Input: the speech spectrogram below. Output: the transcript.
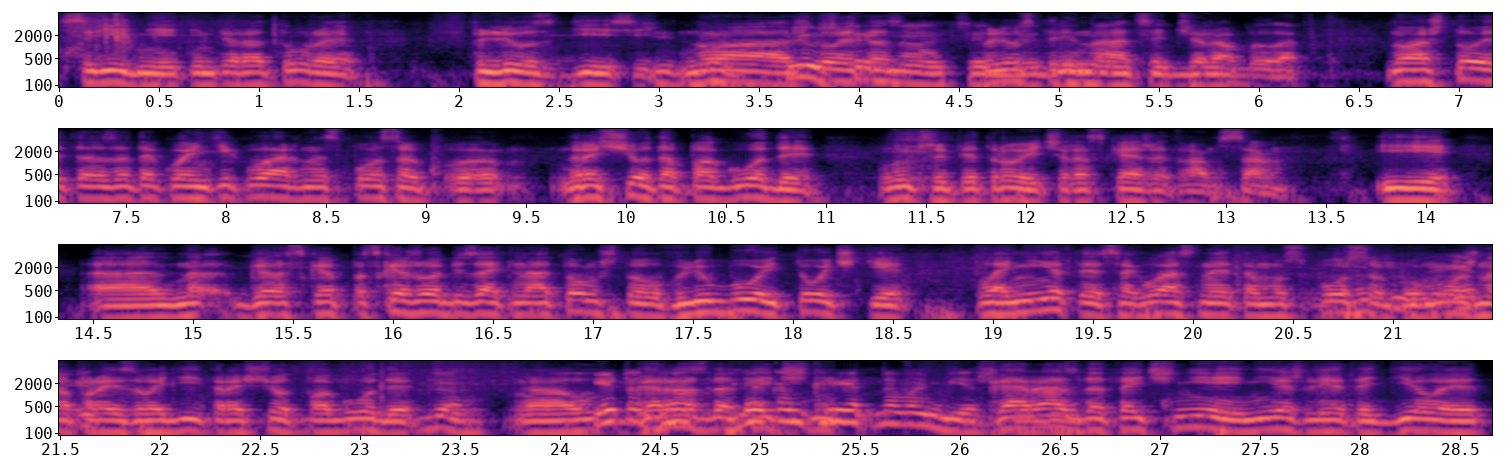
средняя температура плюс 10. Ну а плюс что 13, это? Плюс 13 вчера было. Ну а что это за такой антикварный способ э, расчета погоды? Лучше Петрович расскажет вам сам. И э, скажу обязательно о том, что в любой точке планеты, согласно этому способу, можно это, производить расчет погоды да. э, это гораздо для точ... конкретного места. Гораздо да. точнее, нежели это делает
